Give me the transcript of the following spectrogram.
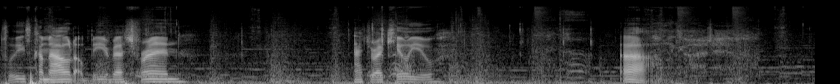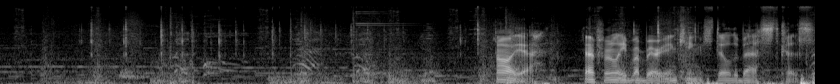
Please come out. I'll be your best friend. After I kill you. Ah, oh my god. Oh yeah. Definitely Barbarian King is still the best, because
